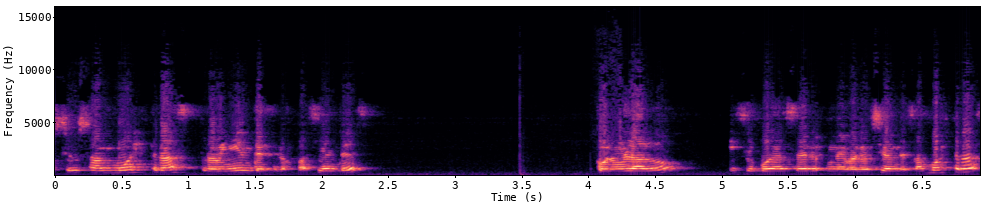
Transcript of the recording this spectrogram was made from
se usan muestras provenientes de los pacientes, por un lado, y se puede hacer una evaluación de esas muestras,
